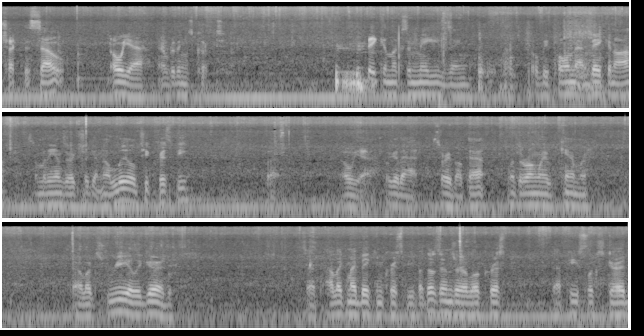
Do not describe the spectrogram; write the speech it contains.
check this out. Oh yeah, everything's cooked. Bacon looks amazing. So we'll be pulling that bacon off. Some of the ends are actually getting a little too crispy. But, oh yeah, look at that. Sorry about that. Went the wrong way with the camera. That looks really good. So I like my bacon crispy, but those ends are a little crisp. That piece looks good.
